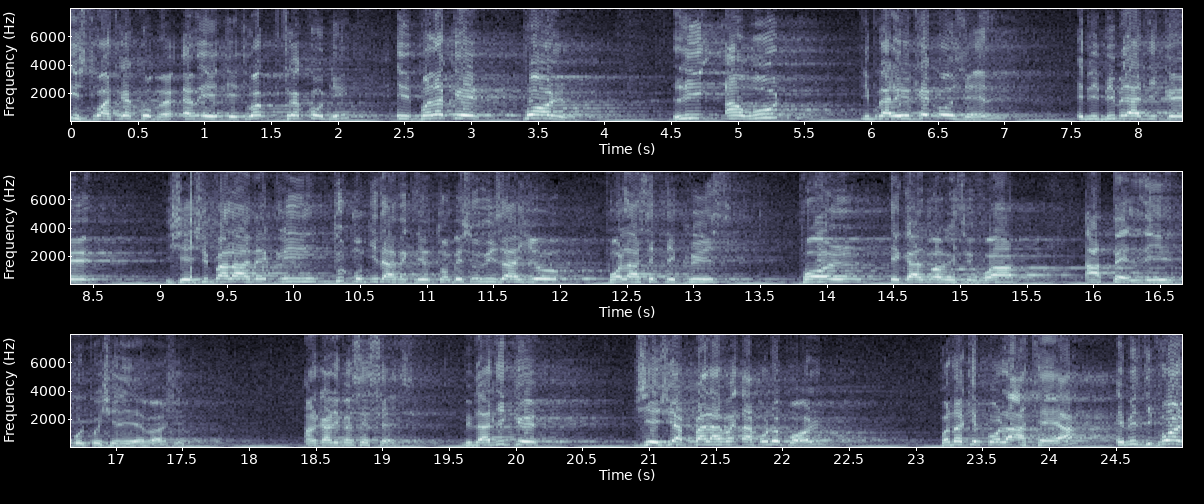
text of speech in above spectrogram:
histoire très, commune, euh, et, très, connue. Et pendant que Paul lit en route, il prend quelques causes. Et puis la Bible a dit que Jésus parle avec lui, tout le monde qui est avec lui est tombé sur le visage, Paul a accepté Christ, Paul également recevoir appel pour prêcher l'évangile. En regardant verset 16, la Bible a dit que Jésus a parlé avec l'apôtre Paul pendant que Paul est à terre, et puis il dit Paul,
